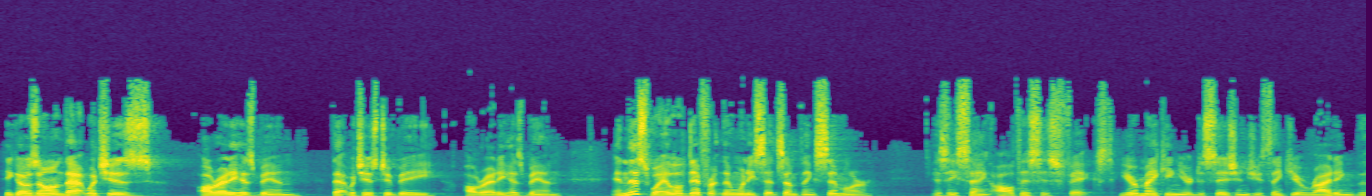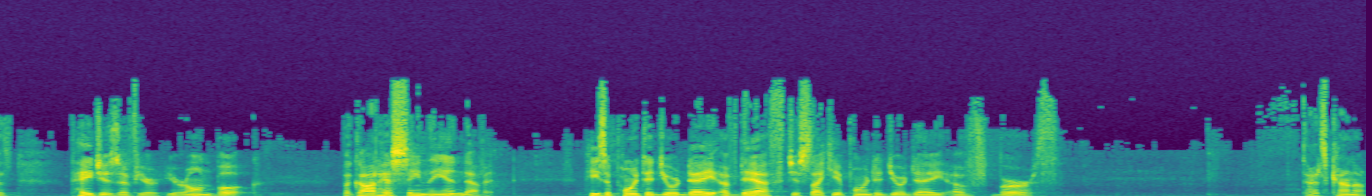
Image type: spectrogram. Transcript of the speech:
He goes on, that which is already has been, that which is to be already has been. In this way, a little different than when he said something similar, is he's saying, All this is fixed. You're making your decisions. You think you're writing the pages of your, your own book, but God has seen the end of it. He's appointed your day of death, just like He appointed your day of birth. That's kind of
